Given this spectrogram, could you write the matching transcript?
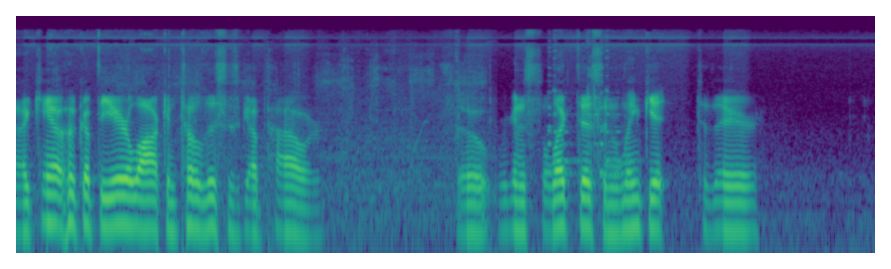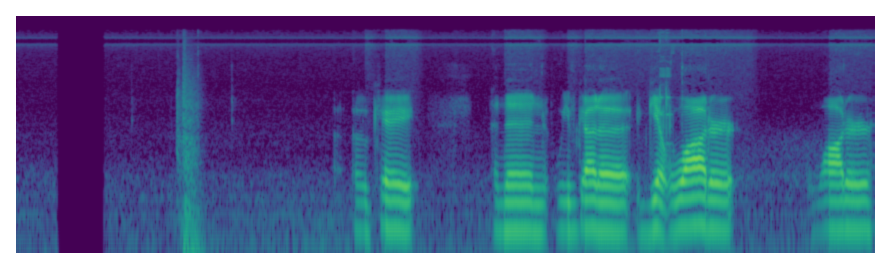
I can't hook up the airlock until this has got power. So we're going to select this and link it to there. Okay. And then we've got to get water. Water.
